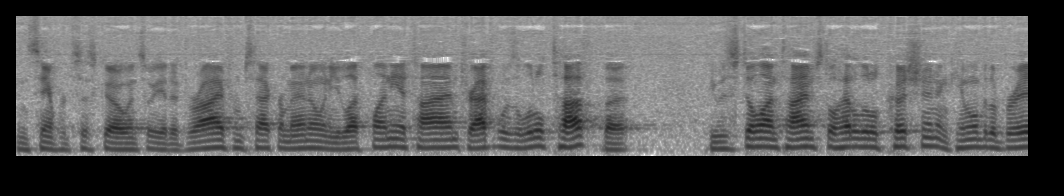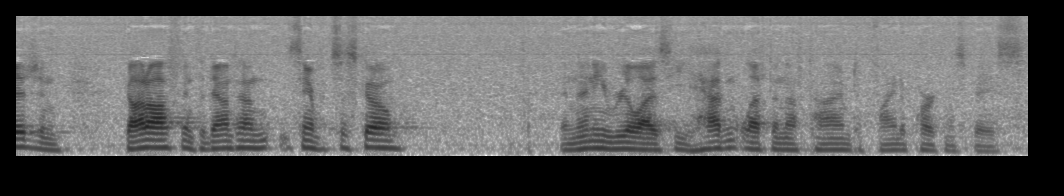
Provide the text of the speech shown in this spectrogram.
in San Francisco. And so he had to drive from Sacramento, and he left plenty of time. Traffic was a little tough, but he was still on time, still had a little cushion, and came over the bridge and got off into downtown San Francisco. And then he realized he hadn't left enough time to find a parking space.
